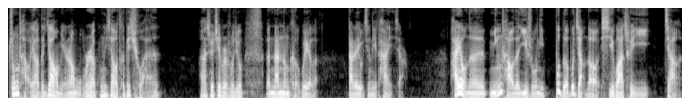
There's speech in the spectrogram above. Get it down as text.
中草药的药名啊、五味啊、功效特别全。啊，所以这本书就，呃，难能可贵了，大家有精力看一下。还有呢，明朝的医书，你不得不讲到西瓜翠衣、讲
